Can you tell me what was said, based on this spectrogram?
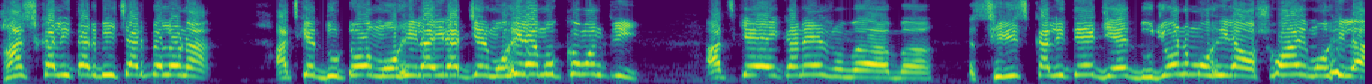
হাঁসখালি তার বিচার পেল না। আজকে দুটো মহিলা এই রাজ্যের মহিলা মুখ্যমন্ত্রী। আজকে এখানে সিরিজখালিতে যে দুজন মহিলা, অসহায় মহিলা,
